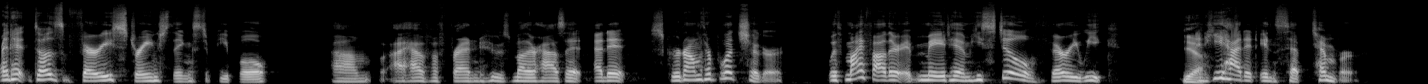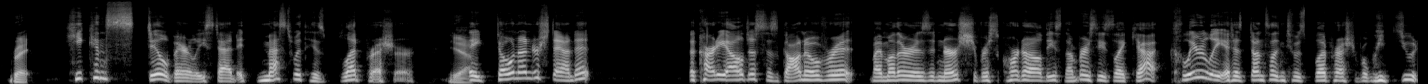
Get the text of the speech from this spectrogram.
and it does very strange things to people. Um, I have a friend whose mother has it, and it screwed around with her blood sugar. With my father, it made him. He's still very weak, Yeah. and he had it in September. right. He can still barely stand. It messed with his blood pressure. Yeah. They don't understand it. The cardiologist has gone over it. My mother is a nurse. She recorded all these numbers. He's like, yeah, clearly it has done something to his blood pressure, but we do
